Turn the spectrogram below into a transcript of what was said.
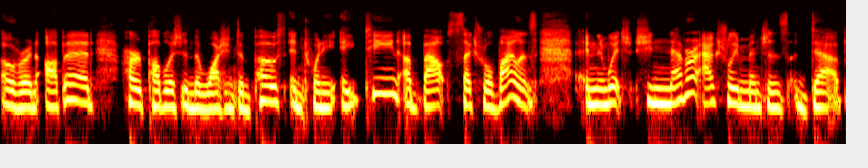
over an op ed Heard published in the Washington Post in 2018 about sexual violence, in which she never actually mentions Depp.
